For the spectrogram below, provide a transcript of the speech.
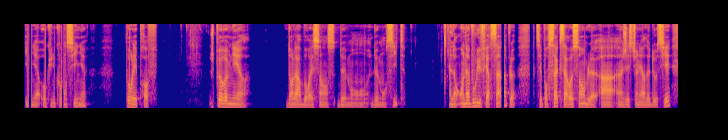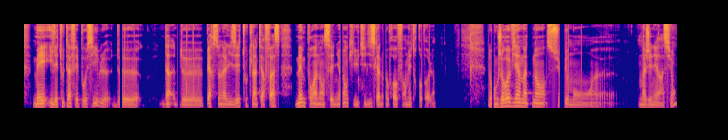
Il n'y a aucune consigne pour les profs. Je peux revenir dans l'arborescence de mon, de mon site. Alors, on a voulu faire simple, c'est pour ça que ça ressemble à un gestionnaire de dossier, mais il est tout à fait possible de, personnaliser toute l'interface, même pour un enseignant qui utilise Canoprof en métropole. Donc, je reviens maintenant sur mon, euh, ma génération,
